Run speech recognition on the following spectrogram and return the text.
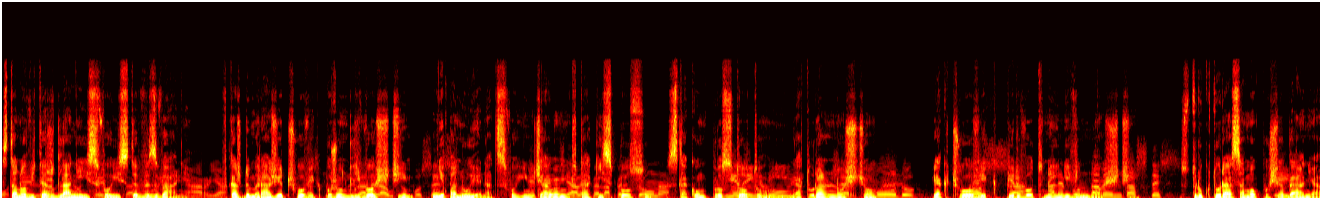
Stanowi też dla niej swoiste wyzwanie. W każdym razie człowiek porządliwości nie panuje nad swoim ciałem w taki sposób, z taką prostotą i naturalnością, jak człowiek pierwotnej niewinności. Struktura samoposiadania,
